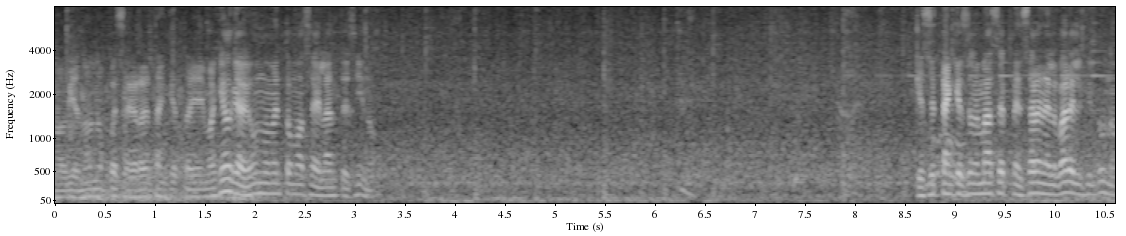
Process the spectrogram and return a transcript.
No, obvio, no, no puedes agarrar el tanque todavía. Imagino que algún momento más adelante sí, ¿no? Que ese tanque solo me hace pensar en el Battlefield 1.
